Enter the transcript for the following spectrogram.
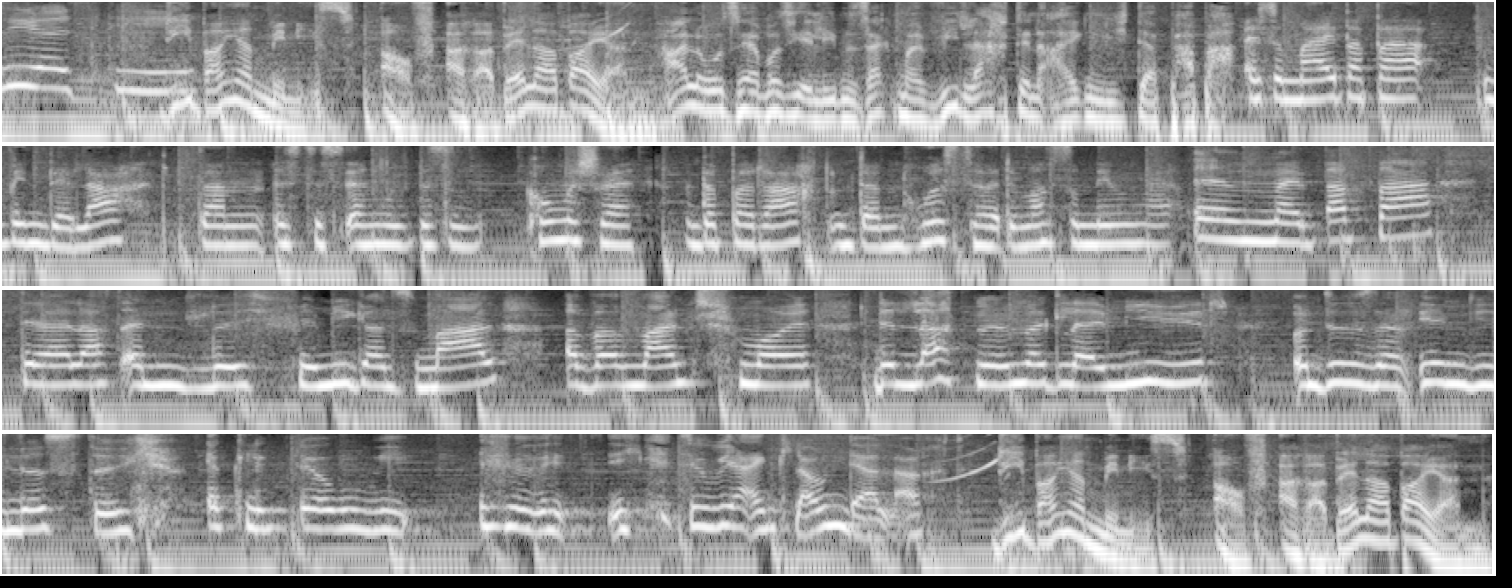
Grüß Die Bayern Minis auf Arabella Bayern. Hallo, Servus, ihr Lieben. Sag mal, wie lacht denn eigentlich der Papa? Also mein Papa, wenn der lacht, dann ist das irgendwie ein bisschen komisch, weil mein Papa lacht und dann hust er halt immer so nebenher. Ähm, mein Papa, der lacht eigentlich für mich ganz normal, aber manchmal, der lacht mir immer gleich mit und das ist dann irgendwie lustig. Er klingt irgendwie witzig, so wie ein Clown, der lacht. Die Bayern Minis auf Arabella Bayern.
